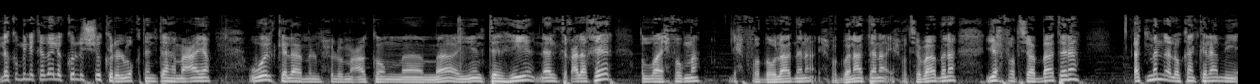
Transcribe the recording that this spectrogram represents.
لكم مني كذلك كل الشكر. الوقت انتهى معايا والكلام الحلو معكم ما ينتهي. نلتقي على خير. الله يحفظنا يحفظ أولادنا يحفظ بناتنا يحفظ شبابنا يحفظ شاباتنا. أتمنى لو كان كلامي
